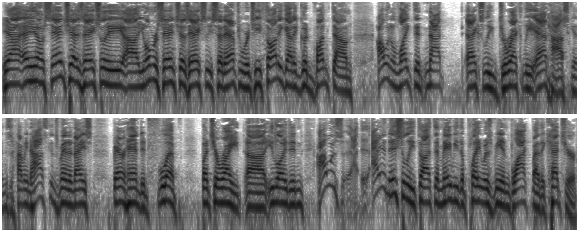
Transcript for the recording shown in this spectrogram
Yeah, and, you know, Sanchez actually, uh, Yolmer Sanchez actually said afterwards he thought he got a good bunt down. I would have liked it not actually directly at Hoskins. I mean, Hoskins made a nice barehanded flip, but you're right. Uh, Eloy didn't. I was, I initially thought that maybe the plate was being blocked by the catcher,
